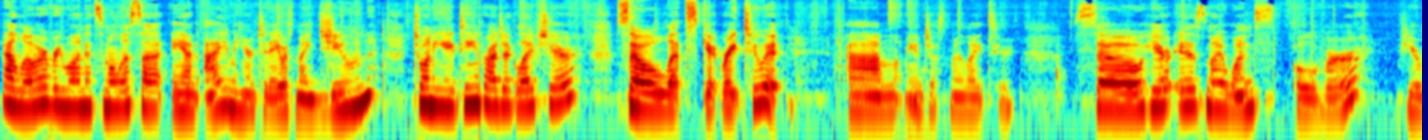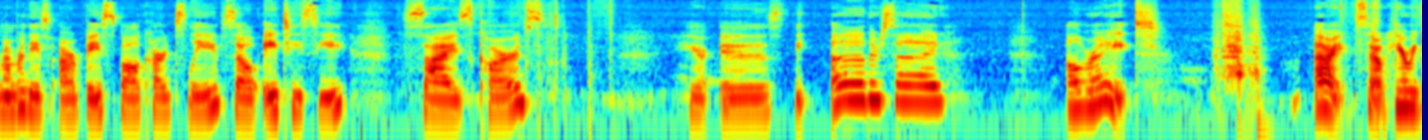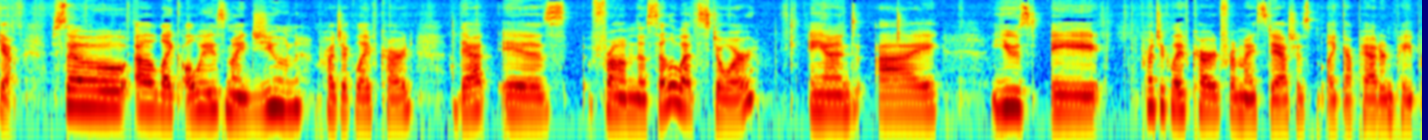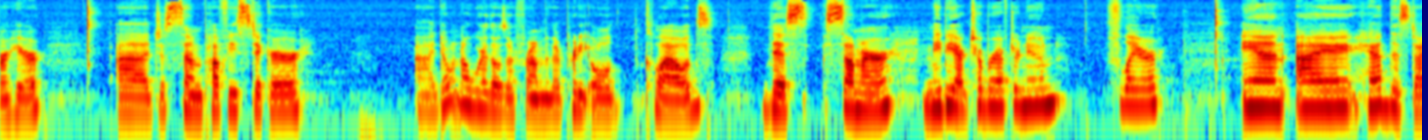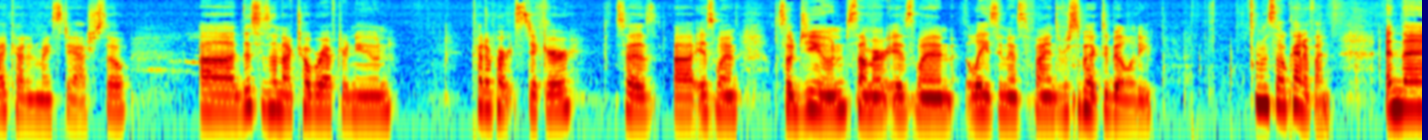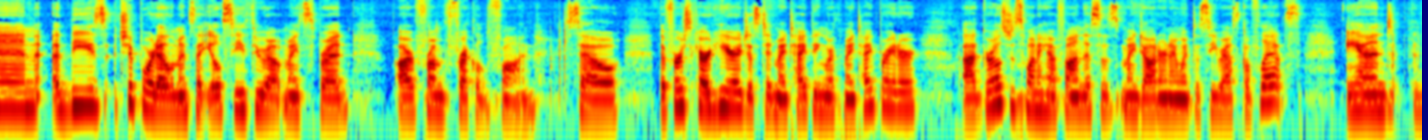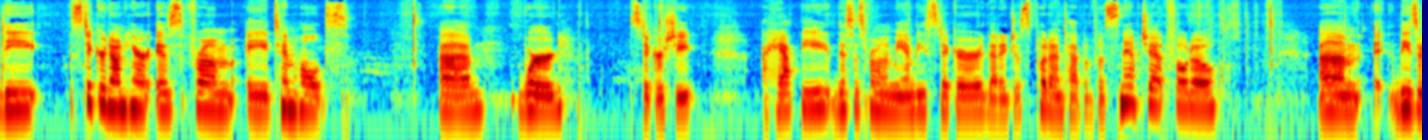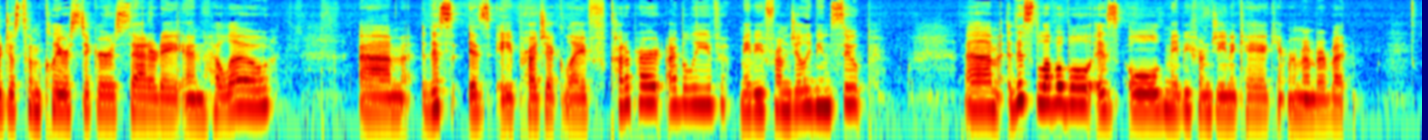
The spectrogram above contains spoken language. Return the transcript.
Hello everyone, it's Melissa and I am here today with my June 2018 Project Life Share. So let's get right to it. Um, let me adjust my lights here. So here is my once over. If you remember, these are baseball card sleeves, so ATC size cards. Here is the other side. All right. All right, so here we go. So, uh, like always, my June Project Life card, that is from the Silhouette store. And I used a Project Life card from my stash as like a pattern paper here. Uh, just some puffy sticker. I don't know where those are from. They're pretty old clouds. This summer, maybe October afternoon flare. And I had this die cut in my stash. So uh, this is an October afternoon cut apart sticker. It says uh, is when, so June, summer, is when laziness finds respectability. And so kind of fun. And then uh, these chipboard elements that you'll see throughout my spread are from Freckled Fawn. So the first card here, I just did my typing with my typewriter. Uh, girls just want to have fun. This is my daughter and I went to see Rascal Flatts. And the sticker down here is from a Tim Holtz um, word sticker sheet. A happy, this is from a Mambi sticker that I just put on top of a Snapchat photo. Um, these are just some clear stickers, Saturday and hello. Um, this is a Project Life cut apart, I believe, maybe from Jillibean Soup. Um, this lovable is old, maybe from Gina K. I can't remember, but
